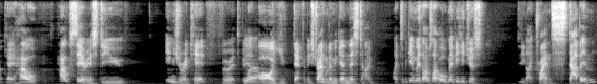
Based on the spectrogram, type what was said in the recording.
"Okay, how how serious do you injure a kid for it to be Yeah. like, oh, you definitely strangled him again this time?" Like to begin with, I was like, "Oh, maybe he just did he like try and stab him?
